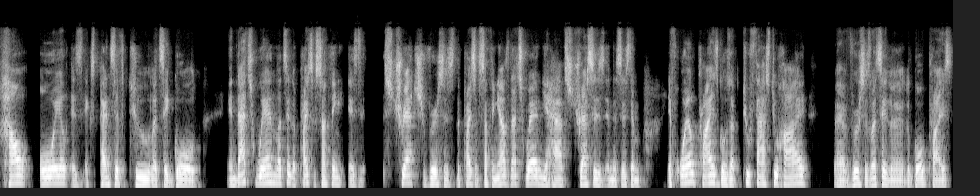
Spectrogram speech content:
how oil is expensive to, let's say, gold. And that's when, let's say, the price of something is stretched versus the price of something else. That's when you have stresses in the system. If oil price goes up too fast, too high, uh, versus, let's say, the, the gold price,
